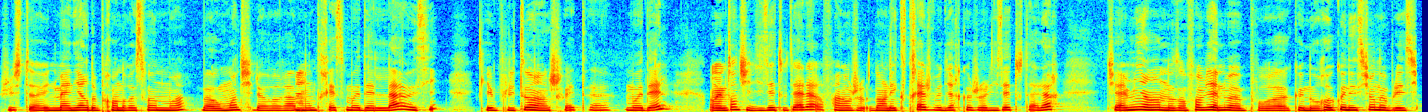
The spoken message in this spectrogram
juste euh, une manière de prendre soin de moi, bah, au moins tu leur auras montré ce modèle-là aussi, qui est plutôt un chouette euh, modèle. En même temps, tu disais tout à l'heure, enfin dans l'extrait, je veux dire que je lisais tout à l'heure, tu as mis hein, nos enfants viennent pour que nous reconnaissions nos blessures.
